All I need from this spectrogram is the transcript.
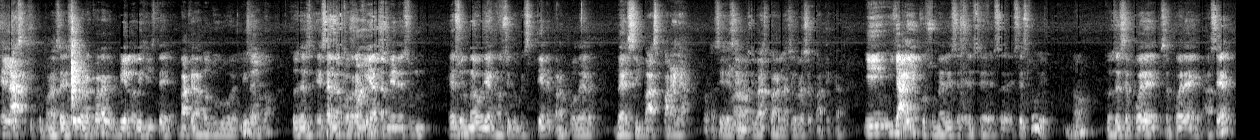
elástico, por así decirlo. Recuerda que bien lo dijiste, va quedando duro el hígado, ¿no? Entonces, esa elastografía también es un, es un nuevo diagnóstico que se tiene para poder ver si vas para allá, por así decirlo, si vas para la cirrosis hepática. Y ya ahí consumir ese, ese, ese, estudio, ¿no? Entonces se puede, se puede hacer.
